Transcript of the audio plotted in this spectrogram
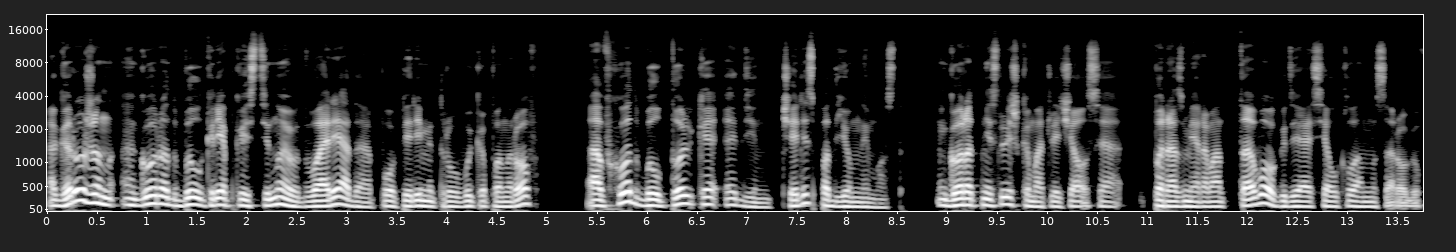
Огорожен город был крепкой стеной в два ряда, по периметру выкопан ров, а вход был только один, через подъемный мост. Город не слишком отличался по размерам от того, где осел клан носорогов.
